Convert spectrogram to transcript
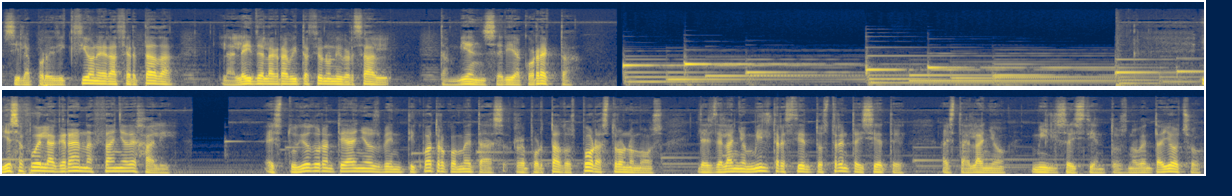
si la predicción era acertada, la ley de la gravitación universal también sería correcta. Y esa fue la gran hazaña de Halley. Estudió durante años 24 cometas reportados por astrónomos desde el año 1337 hasta el año 1698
